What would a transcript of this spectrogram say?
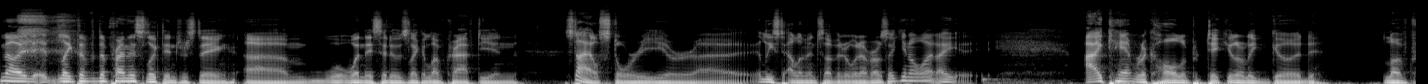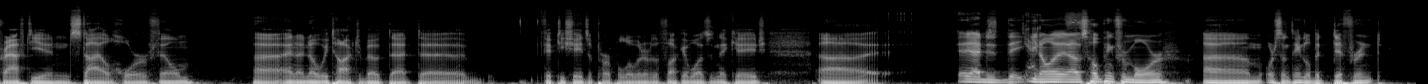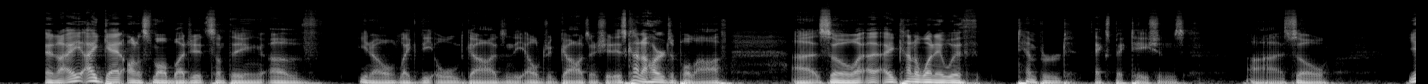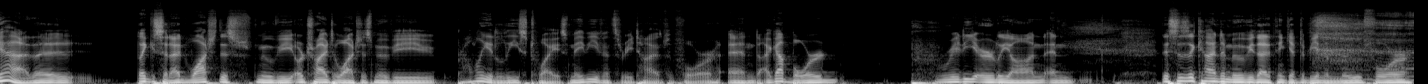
No, it, it, like the the premise looked interesting. Um, when they said it was like a Lovecraftian style story, or uh, at least elements of it, or whatever, I was like, you know what, I I can't recall a particularly good Lovecraftian style horror film. Uh, and I know we talked about that uh, Fifty Shades of Purple or whatever the fuck it was with Nick Cage. Uh, I just, you know, I was hoping for more um, or something a little bit different. And I, I get on a small budget something of you know like the old gods and the eldritch gods and shit it's kind of hard to pull off uh, so i, I kind of went in with tempered expectations. Uh, so yeah, the like I said, I'd watched this movie or tried to watch this movie probably at least twice, maybe even three times before, and I got bored pretty early on. And this is a kind of movie that I think you have to be in the mood for,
